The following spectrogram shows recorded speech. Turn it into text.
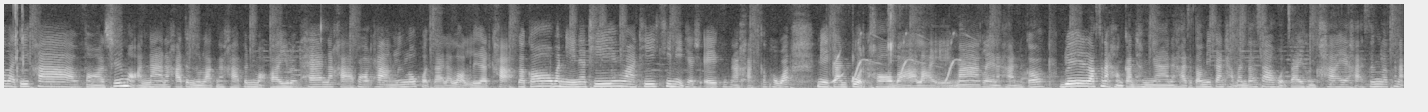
สวัสดีค่ะ หมอชื่อหมออันนานะคะเต็มนุรักษ์นะคะ เป็นหมออายุรแพทย์นะคะเฉพาะทางเรื่องโรคหัวใจและหลอดเลือดค่ะ แล้วก็วันนี้เนี่ยที่มาที่คลินิก HX นะคะ ก็เพราะว่ามีอาการปวดคอบ่าไหล่มากเลยนะคะ ก็ด้วยลักษณะของการทำงานนะคะ จะต้องมีการทำอันตราซาวหัวใจคนไข้อะค่ะ ซึ่งลักษณะ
